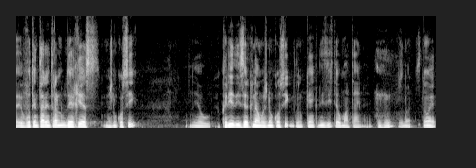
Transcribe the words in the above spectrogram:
eu vou tentar entrar no DRS, mas não consigo. Eu, eu queria dizer que não, mas não consigo. Quem é que diz isto? É o Matai, não é? Uhum. Se, não é? se não é,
